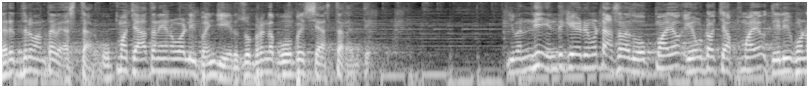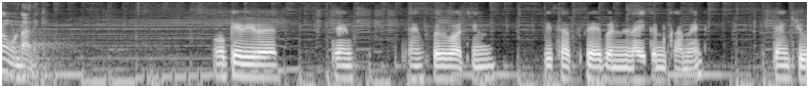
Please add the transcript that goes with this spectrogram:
దరిద్రం అంతా వేస్తారు. ఉప్మా చేతనైన వాళ్ళు ఈ పని చేయరు. శుభ్రంగా పోపేసి చేస్తారు అంతే. ఇవన్నీ ఎందుకు వేయడం అంటే అసలు అది ఉప్మాయో ఏమిటో చెప్పమాయో తెలియకుండా ఉండడానికి okay viewer thanks thanks for watching please subscribe and like and comment thank you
